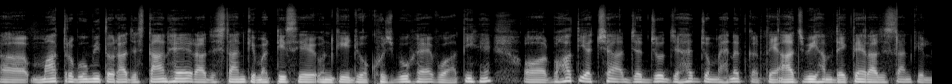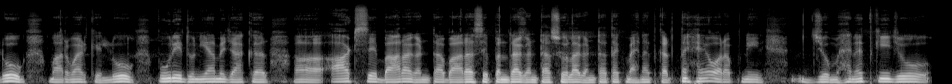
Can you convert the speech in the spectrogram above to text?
मातृभूमि तो राजस्थान है। राजस्थान की मिट्टी से उनकी जो खुशबू है वो आती हैं और बहुत ही अच्छा जद्दोजहद जो मेहनत करते हैं। आज भी हम देखते हैं राजस्थान के लोग, मारवाड़ के लोग, पूरी दुनिया में जाकर आठ से बारह घंटा, बारह से पंद्रह घंटा, सोलह घंटा तक मेहनत करते हैं और अपनी जो मेहनत की, जो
